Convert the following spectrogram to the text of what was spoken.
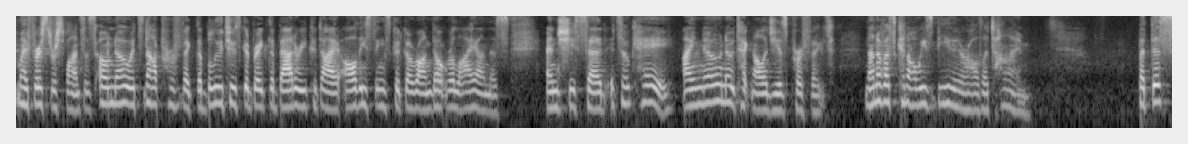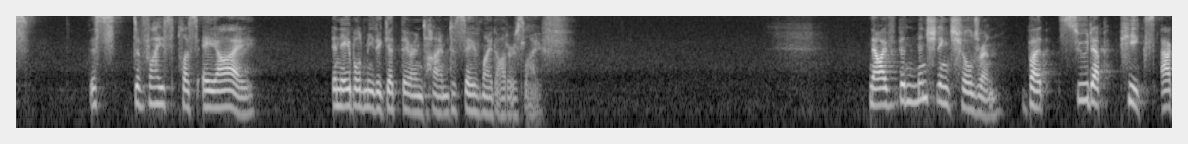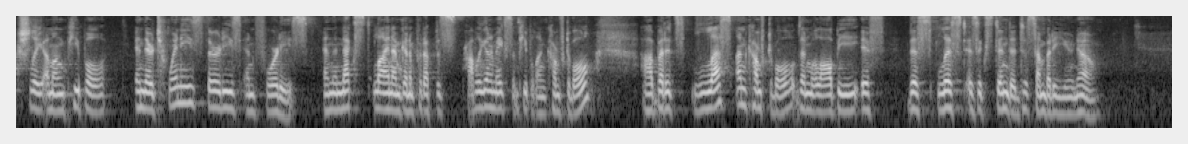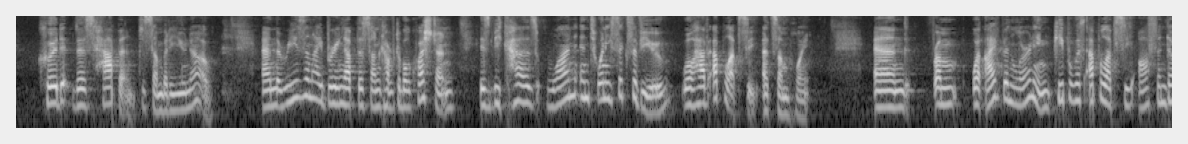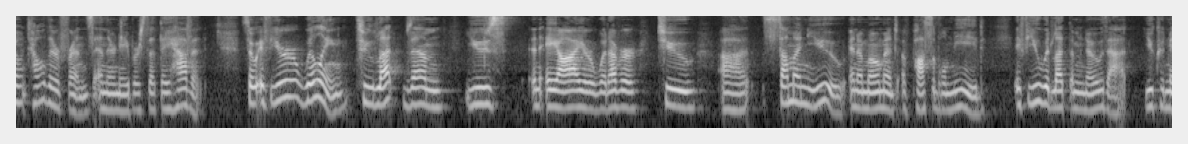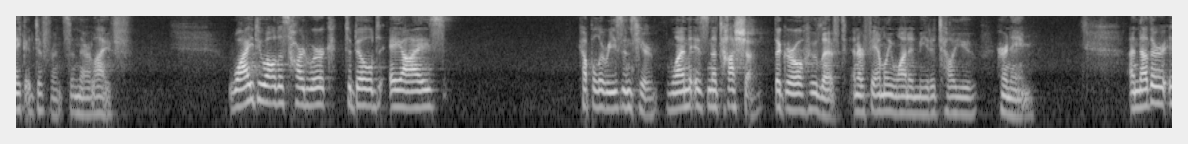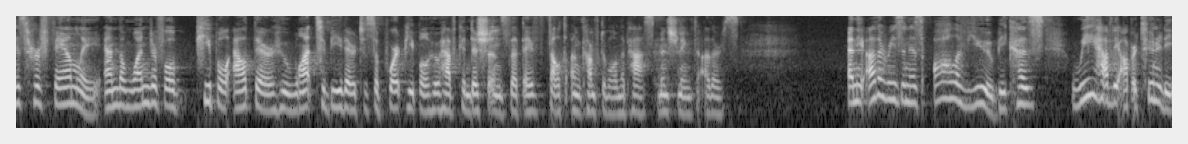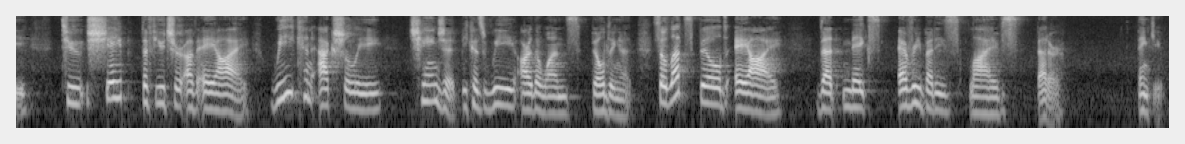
My first response is, oh no, it's not perfect. The Bluetooth could break, the battery could die, all these things could go wrong. Don't rely on this. And she said, it's okay. I know no technology is perfect. None of us can always be there all the time. But this, this device plus AI enabled me to get there in time to save my daughter's life. Now, I've been mentioning children, but SUDEP peaks actually among people in their 20s, 30s, and 40s. And the next line I'm going to put up is probably going to make some people uncomfortable, uh, but it's less uncomfortable than we'll all be if this list is extended to somebody you know. Could this happen to somebody you know? And the reason I bring up this uncomfortable question is because one in 26 of you will have epilepsy at some point. From what I've been learning, people with epilepsy often don't tell their friends and their neighbors that they have it. So if you're willing to let them use an AI or whatever to uh, summon you in a moment of possible need, if you would let them know that, you could make a difference in their life. Why do all this hard work to build AIs? A couple of reasons here. One is Natasha, the girl who lived, and her family wanted me to tell you her name. Another is her family and the wonderful people out there who want to be there to support people who have conditions that they've felt uncomfortable in the past mentioning to others. And the other reason is all of you, because we have the opportunity to shape the future of AI. We can actually change it because we are the ones building it. So let's build AI that makes everybody's lives better. Thank you.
